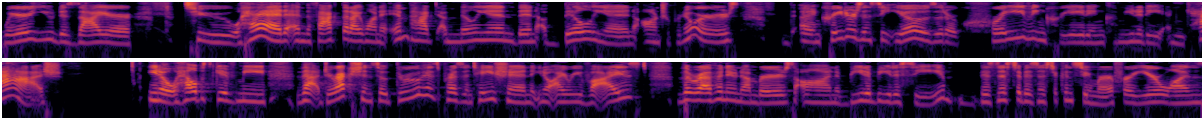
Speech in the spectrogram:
where you desire to head and the fact that I want to impact a million then a billion entrepreneurs entrepreneurs and creators and CEOs that are craving creating community and cash you know helps give me that direction. So through his presentation you know i revised the revenue numbers on b2b to c business to business to consumer for year one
